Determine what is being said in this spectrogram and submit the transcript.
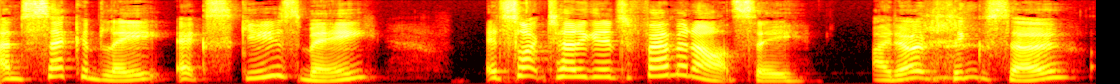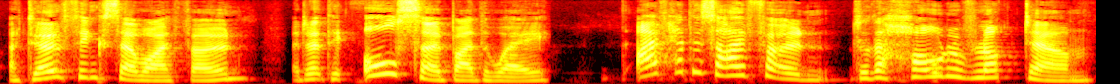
And secondly, excuse me, it's like turning it into feminazi. I don't think so. I don't think so, iPhone. I don't think. Also, by the way, I've had this iPhone to the whole of lockdown,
